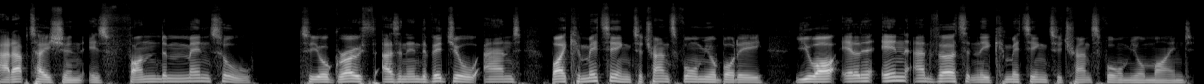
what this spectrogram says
Adaptation is fundamental to your growth as an individual. And by committing to transform your body, you are inadvertently committing to transform your mind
